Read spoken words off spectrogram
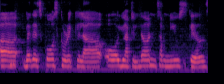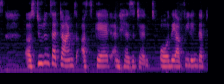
uh, whether it's course curricula or you have to learn some new skills, uh, students at times are scared and hesitant, or they are feeling that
